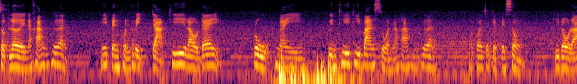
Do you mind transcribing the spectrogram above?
สดๆเลยนะคะเพื่อนๆ นี่เป็นผลผลิตจากที่เราได้ปลูกในพื้นที่ที่บ้านสวนนะคะเพื่อนๆแล้วก็จะเก็บไปส่งกิโลละ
